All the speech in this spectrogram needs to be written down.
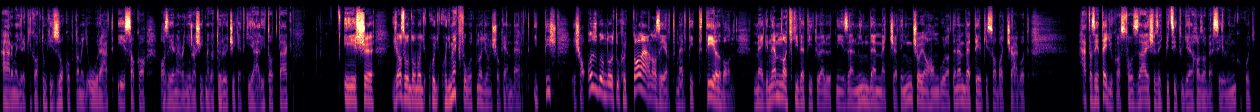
három egyre kikaptunk, és zokogtam egy órát éjszaka azért, mert a nyilasít meg a törőcséket kiállították és, és azt gondolom, hogy, hogy, hogy megfogott nagyon sok embert itt is, és ha azt gondoltuk, hogy talán azért, mert itt tél van, meg nem nagy kivetítő előtt nézel minden meccset, nincs olyan hangulat, te nem vettél ki szabadságot, Hát azért tegyük azt hozzá, és ez egy picit ugye hazabeszélünk, hogy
